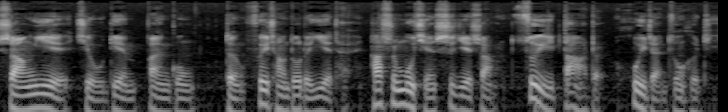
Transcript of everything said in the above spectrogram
商业、酒店、办公。等非常多的业态，它是目前世界上最大的会展综合体。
